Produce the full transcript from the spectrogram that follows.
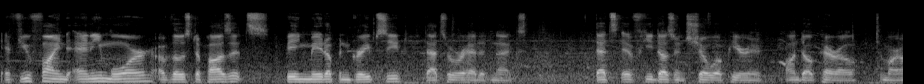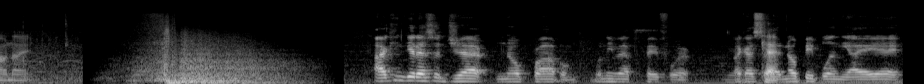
If you find any more of those deposits being made up in Grapeseed, that's where we're headed next. That's if he doesn't show up here on Del Perro tomorrow night. I can get us a jet, no problem. Wouldn't even have to pay for it. Like I said, Okay. I know people in the IAA.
